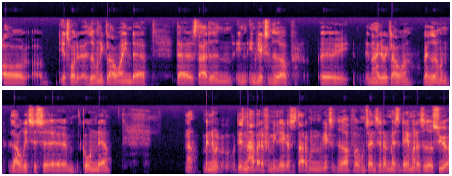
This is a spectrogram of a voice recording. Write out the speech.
og, og jeg tror, det hedder hun ikke Laura, hende der, der startede en, en, en virksomhed op. Øh, nej, det var ikke Laura. Hvad hedder hun? Laurits' øh, kone der. Nå, men nu, det er sådan en arbejderfamilie, ikke? Og så starter hun en virksomhed op, hvor hun så ansætter en masse damer, der sidder og syr.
